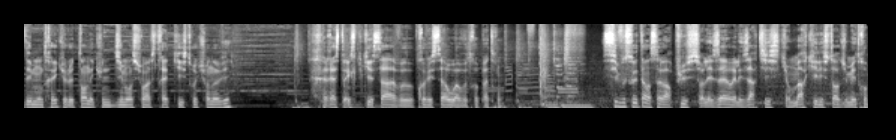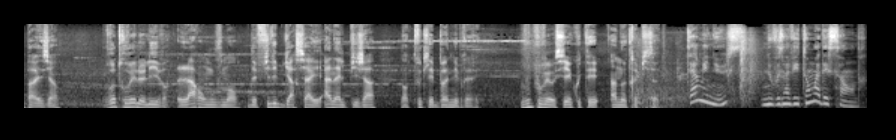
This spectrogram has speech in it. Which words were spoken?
démontrer que le temps n'est qu'une dimension abstraite qui structure nos vies? Reste à expliquer ça à vos professeurs ou à votre patron. Si vous souhaitez en savoir plus sur les œuvres et les artistes qui ont marqué l'histoire du métro parisien, retrouvez le livre L'art en mouvement de Philippe Garcia et Anna Pija dans toutes les bonnes librairies. Vous pouvez aussi écouter un autre épisode. Terminus, nous vous invitons à descendre.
